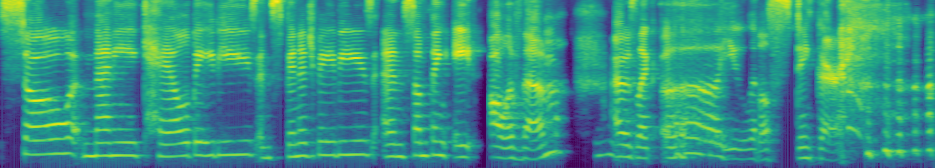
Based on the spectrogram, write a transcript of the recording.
so many kale babies and spinach babies, and something ate all of them. Mm-hmm. I was like, oh, you little stinker.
